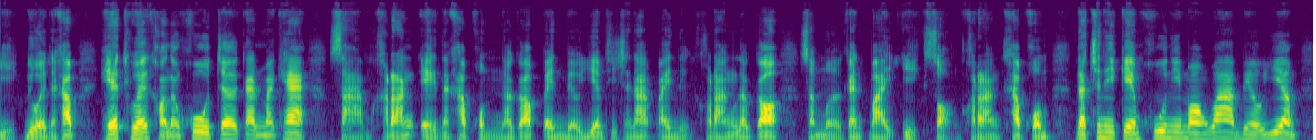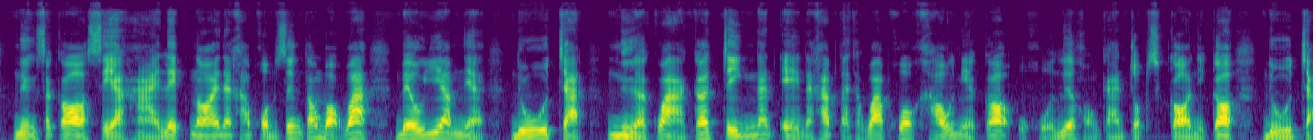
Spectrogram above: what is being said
อีกด้วยนะครับเฮดทูเฮดของทั้งคู่เจอกันมาแค่ 3 ครั้งเองนะครับผมแล้วก็เป็นเบลเยียมที่ชนะไป 1 ครั้ง แล้วก็เสมอกันไปอีก 2 ครั้งครับผมดัชนีเกมคู่นี้มองว่าเบลเยียม 1 สกอร์เสียหายเล็กน้อยนะครับผมซึ่งต้องบอกว่าเบลเยียมเนี่ยดูจะเหนือกว่าก็จริงนั่นเองนะครับแต่ถ้าว่าพวกเขาเนี่ยก็โอ้โหเรื่องของการจบสกอร์นี่ก็ดูจะ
